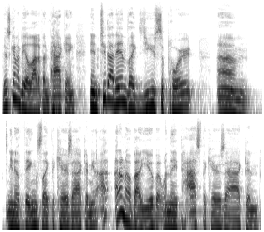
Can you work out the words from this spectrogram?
there's going to be a lot of unpacking. And to that end, like, do you support, um, you know, things like the CARES Act? I mean, I, I don't know about you, but when they passed the CARES Act and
